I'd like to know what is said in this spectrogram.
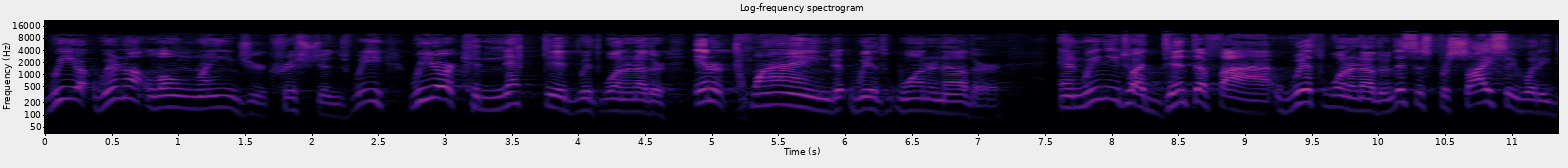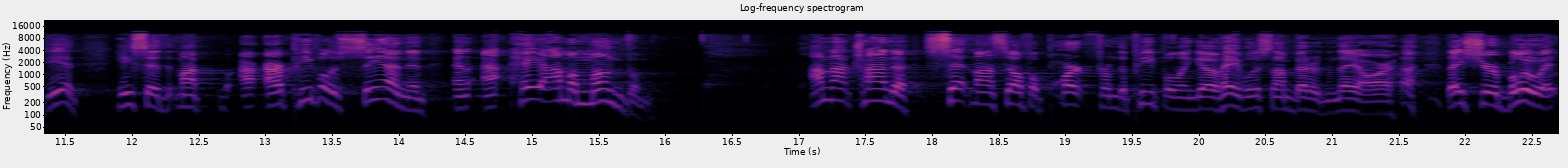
We are, we're not Lone Ranger Christians. We, we are connected with one another, intertwined with one another. And we need to identify with one another. This is precisely what he did. He said, My, our, our people have sinned, and, and I, hey, I'm among them. I'm not trying to set myself apart from the people and go, hey, well, listen, I'm better than they are. they sure blew it.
